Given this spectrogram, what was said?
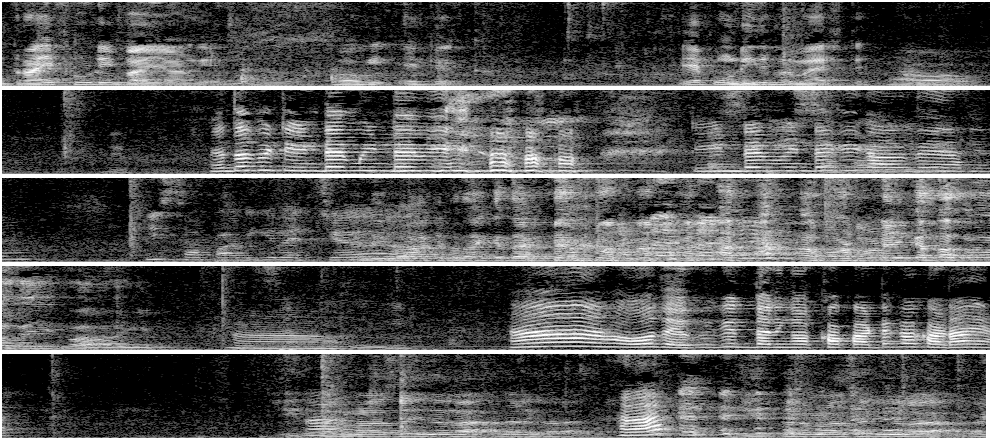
ਡਰਾਈ ਫਰੂਟ ਹੀ ਪਾਏ ਜਾਣਗੇ। ਹੋਗੀ ਇੱਕ ਇੱਕ। ਇਹ ਪੁੰਡੀ ਦੀ ਫਰਮਾਇਸ਼ ਤੇ। ਇਹਦਾ ਵੀ ਟਿੰਡੇ ਮਿੰਡੇ ਵੀ। ਟਿੰਡੇ ਮਿੰਡੇ ਕੀ ਕਰਦੇ ਆ? ਹਿੱਸਾ ਪਾ ਦਈਏ ਵਿੱਚ। ਇਹਦੀ ਬਾਅਦ ਚ ਪਤਾ ਕਿਦਾਂ ਹੁਣ ਹੁਣ ਇੱਕ ਅੱਧਾ ਸਮੋਸਾ ਜੀ ਪਾ ਦਈਏ ਹਾਂ। ਹਾਂ ਉਹ ਦੇਖੋ ਕਿਦਾਂ ਦੀਆਂ ਅੱਖਾਂ ਕੱਢ ਕੇ ਖੜਾ ਆ। ਜੀਤ ਬਨ ਵਾਲਾ ਸਹੀ ਹੋ ਰਹਾ ਹੈ ਹੈ? ਜੀਤ ਬਨ ਵਾਲਾ ਸਹੀ ਹੋ ਰਹਾ ਹੈ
